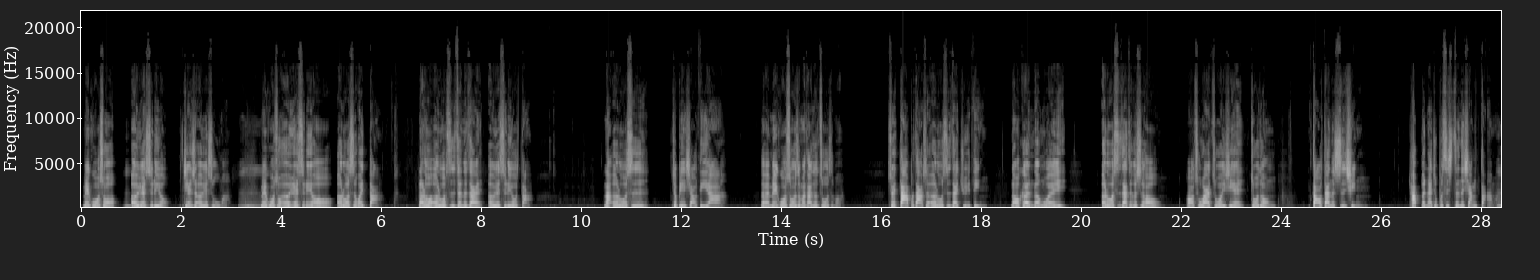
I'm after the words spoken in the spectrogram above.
美国说二月十六，今天是二月十五嘛？嗯，美国说二月十六俄罗斯会打，那如果俄罗斯真的在二月十六打，那俄罗斯就变小弟啦。对，美国说什么他就做什么，所以打不打是俄罗斯在决定。那我个人认为，俄罗斯在这个时候啊出来做一些做这种导弹的事情。他本来就不是真的想打嘛，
